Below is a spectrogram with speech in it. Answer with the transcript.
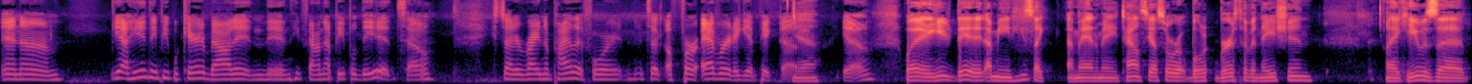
And um, yeah, he didn't think people cared about it, and then he found out people did, so he started writing a pilot for it. It took a forever to get picked up. Yeah. yeah. Well, he did. I mean, he's like a man of many talents. He also wrote Birth of a Nation. Like he was a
